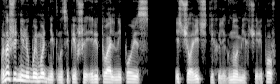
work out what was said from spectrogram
В наши дни любой модник, нацепивший ритуальный пояс из человеческих или гномьих черепов,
